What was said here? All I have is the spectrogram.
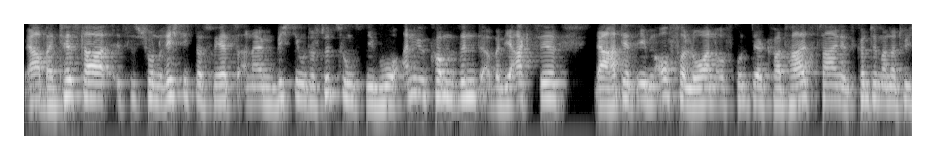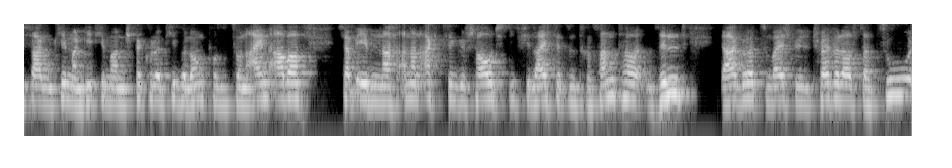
Ja, bei Tesla ist es schon richtig, dass wir jetzt an einem wichtigen Unterstützungsniveau angekommen sind, aber die Aktie ja, hat jetzt eben auch verloren aufgrund der Quartalszahlen. Jetzt könnte man natürlich sagen, okay, man geht hier mal eine spekulative Long-Position ein, aber ich habe eben nach anderen Aktien geschaut, die vielleicht jetzt interessanter sind. Da gehört zum Beispiel Travelers dazu.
